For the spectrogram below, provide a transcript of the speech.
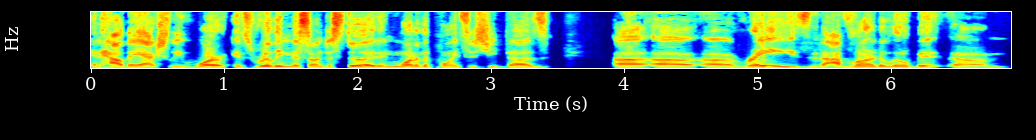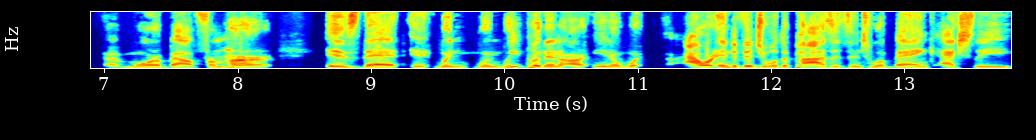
and how they actually work is really misunderstood. And one of the points that she does uh, uh, raised that I've learned a little bit um, uh, more about from her is that it, when when we put in our you know our individual deposits into a bank actually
